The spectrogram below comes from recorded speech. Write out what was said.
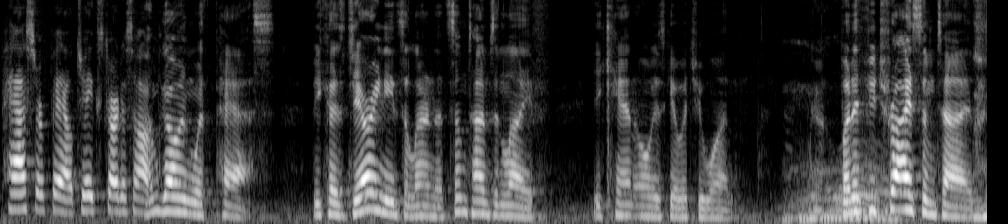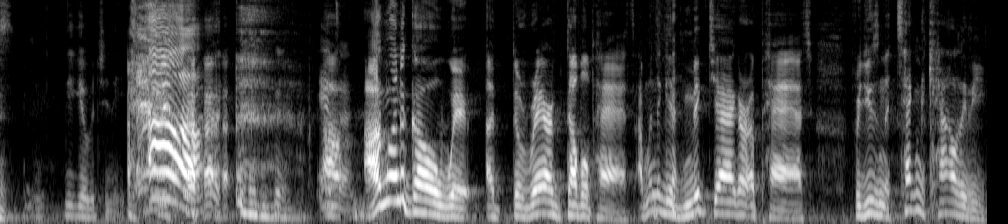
Pass or fail? Jake, start us off. I'm going with pass because Jerry needs to learn that sometimes in life you can't always get what you want. But if you try sometimes, you get what you need. Oh! Uh, Answer. I'm going to go with a, the rare double pass. I'm going to give Mick Jagger a pass for using the technicality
